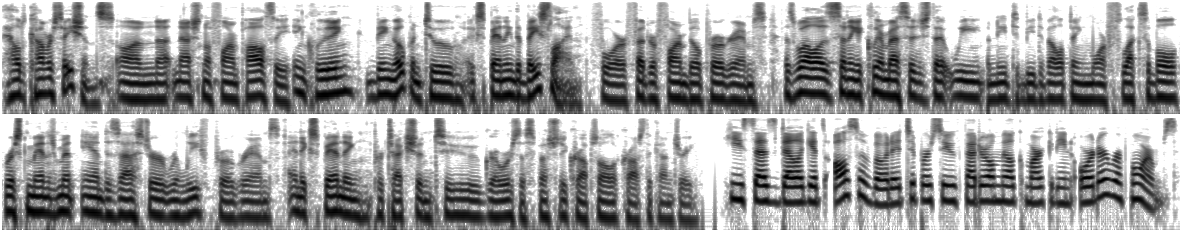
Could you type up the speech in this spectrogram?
held conversations on uh, national farm policy, including being open to expanding the baseline for federal Farm Bill programs, as well as sending a clear message that we need to be developing more flexible risk management and disaster relief programs and expanding protection to growers of specialty crops all across the country. He says delegates also voted to pursue federal milk marketing order reforms.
